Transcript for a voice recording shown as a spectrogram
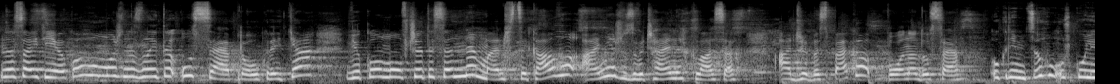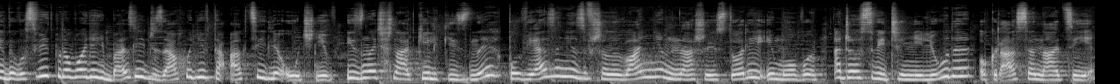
на сайті якого можна знайти усе про укриття, в якому вчитися не менш цікаво, аніж у звичайних класах, адже безпека понад усе. Окрім цього, у школі дивосвіт проводять безліч заходів та акцій для учнів, і значна кількість з них пов'язані з вшануванням нашої історії і мови, адже освічені люди окраса нації.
